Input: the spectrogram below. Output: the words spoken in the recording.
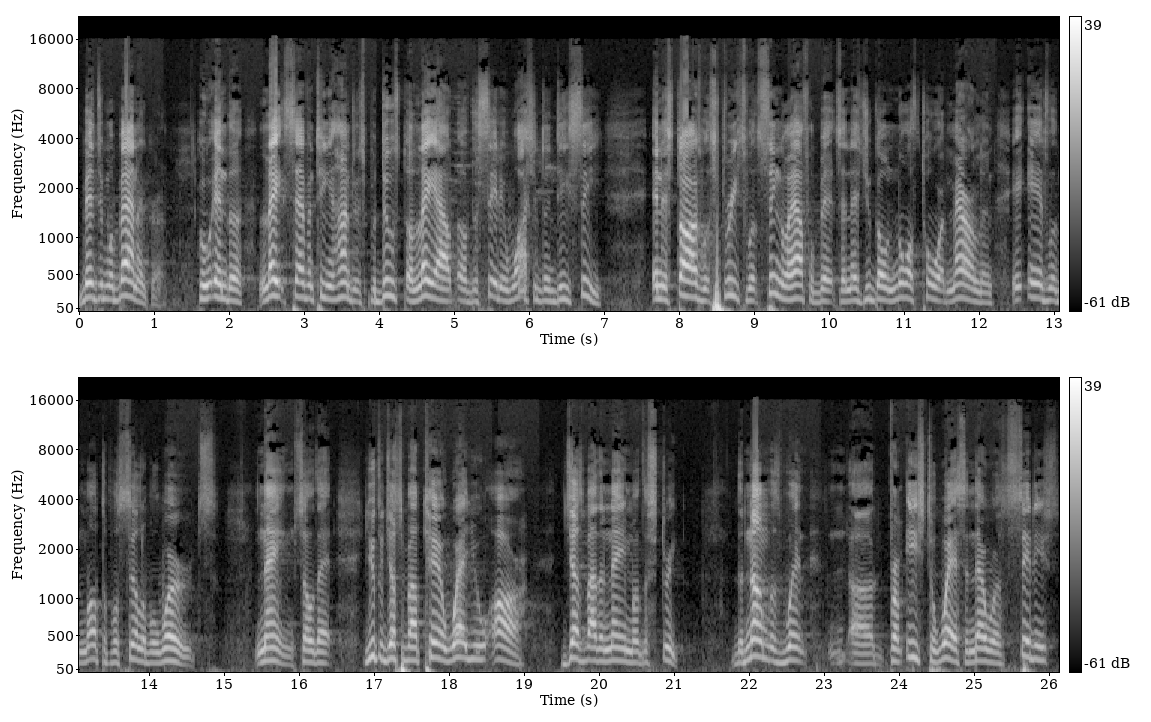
Benjamin Banneker who in the late 1700s produced a layout of the city, Washington, D.C. And it starts with streets with single alphabets, and as you go north toward Maryland, it ends with multiple syllable words, names, so that you can just about tell where you are just by the name of the street. The numbers went uh, from east to west, and there were cities,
